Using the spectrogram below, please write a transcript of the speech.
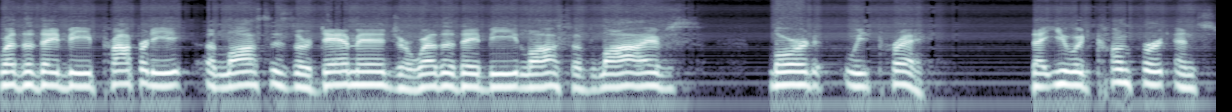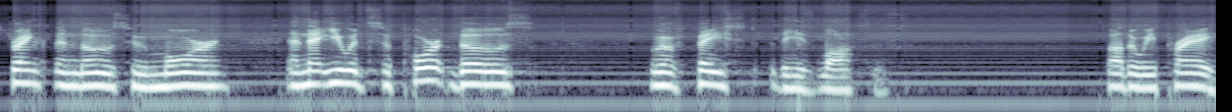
whether they be property losses or damage or whether they be loss of lives. Lord, we pray that you would comfort and strengthen those who mourn and that you would support those who have faced these losses. Father, we pray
